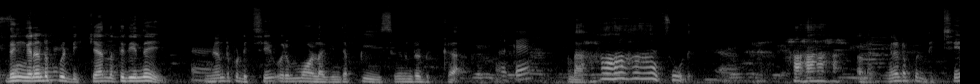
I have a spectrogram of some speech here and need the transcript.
ഇതിങ്ങനെ പിടിക്കാൻ എന്നിട്ട് ഇതിന്നേ ഇങ്ങനെ പിടിച്ച് ഒരു മുളകിന്റെ പീസ് ഇങ്ങനെ എടുക്കുക ചൂട്? ഇങ്ങനെ പിടിച്ച്.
